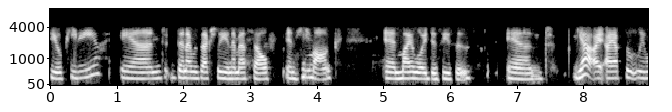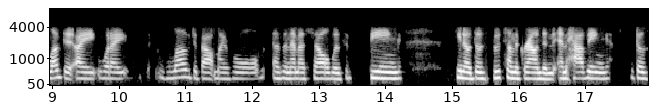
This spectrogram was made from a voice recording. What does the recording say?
COPD, and then I was actually an MSL in hemonc and myeloid diseases. And yeah, I, I absolutely loved it. I what I loved about my role as an MSL was being, you know, those boots on the ground and, and having those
